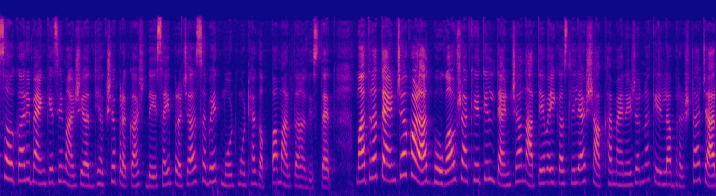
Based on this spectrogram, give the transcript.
सहकारी बँकेचे माजी अध्यक्ष प्रकाश देसाई प्रचार सभेत मोठमोठ्या गप्पा मारताना दिसत आहेत मात्र त्यांच्या काळात भोगाव शाखेतील त्यांच्या नातेवाईक असलेल्या शाखा मॅनेजरनं केलेला भ्रष्टाचार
